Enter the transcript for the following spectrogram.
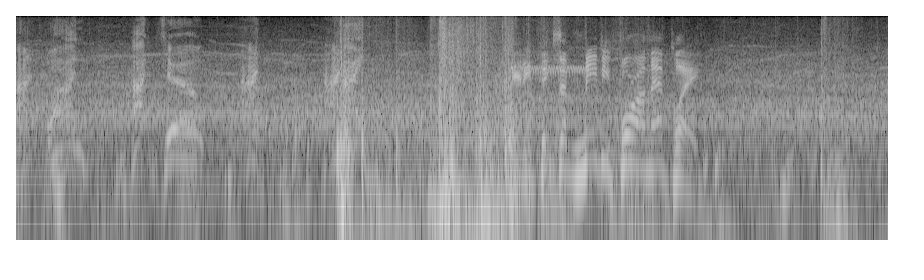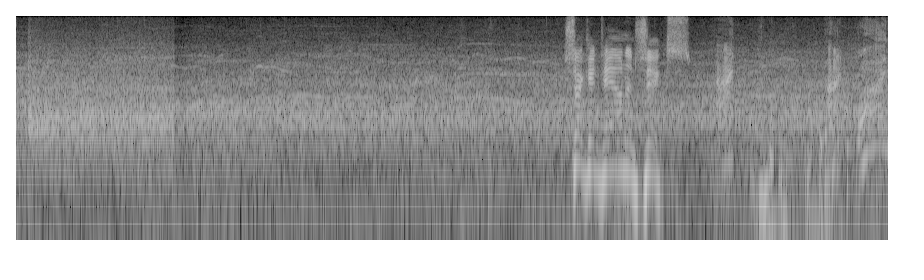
Hot one. Hot two. Hot. Hot. And he picks up maybe four on that play. Second down and six. Hot. Hot one.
